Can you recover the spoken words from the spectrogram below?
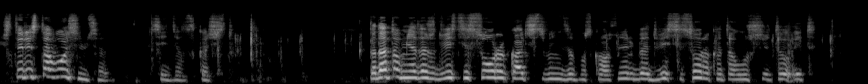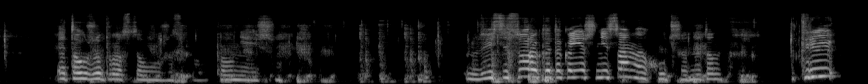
480 сидел с качеством. Когда-то у меня даже 240 качества не запускалось. Ну, ребят, 240 это уж... Это, это, это уже просто ужас был, полнейший. Ну, 240 это, конечно, не самое худшее, но там три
